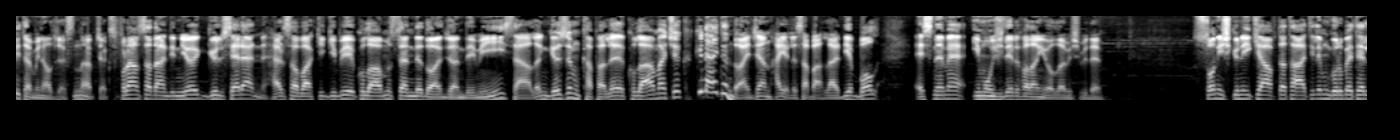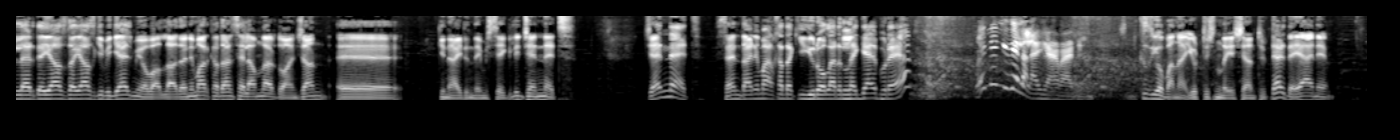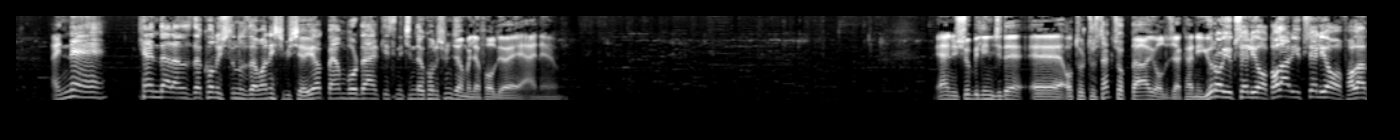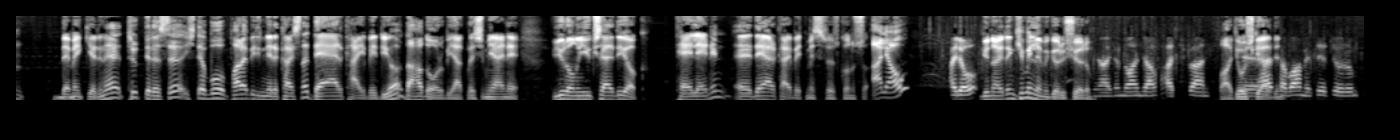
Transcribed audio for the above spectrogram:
Vitamin alacaksın ne yapacaksın? Fransa'dan dinliyor Gülseren. Her sabahki gibi kulağımız sende Doğancan demiş. Sağ olun gözüm kapalı kulağım açık. Günaydın Doğancan hayırlı sabahlar diye bol esneme emojileri falan yollamış bir de. Son iş günü iki hafta tatilim gurbet ellerde yaz da yaz gibi gelmiyor vallahi. Danimarka'dan selamlar Doğancan. Ee, günaydın demiş sevgili Cennet. Cennet sen Danimarka'daki eurolarınla gel buraya. Ben ne güzel alacağım artık. Şimdi kızıyor bana yurt dışında yaşayan Türkler de yani. Ay ne? Kendi aranızda konuştuğunuz zaman hiçbir şey yok. Ben burada herkesin içinde konuşunca mı laf oluyor yani? Yani şu bilinci de e, oturtursak çok daha iyi olacak. Hani euro yükseliyor, dolar yükseliyor falan demek yerine Türk lirası işte bu para birimleri karşısında değer kaybediyor. Daha doğru bir yaklaşım. Yani euronun yükseldiği yok. TL'nin e, değer kaybetmesi söz konusu. Alo. Alo. Günaydın kiminle mi görüşüyorum? Günaydın Doğancan Fatih ben. Fatih hoş Ee, geldin. Her sabah mesaj atıyorum.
